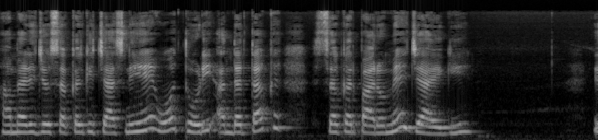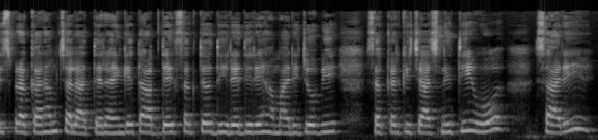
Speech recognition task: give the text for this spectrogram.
हमारी जो शक्कर की चाशनी है, वो थोड़ी अंदर तक शक्कर पारों में जाएगी। इस प्रकार हम चलाते रहेंगे। तो आप देख सकते हो धीरे धीरे हमारी जो भी शक्कर की चाशनी थी, वो सारी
